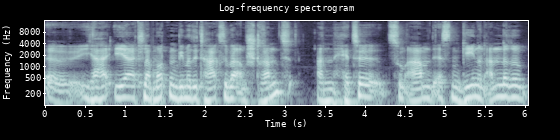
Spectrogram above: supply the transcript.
äh, ja, eher Klamotten, wie man sie tagsüber am Strand an hätte, zum Abendessen gehen und andere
